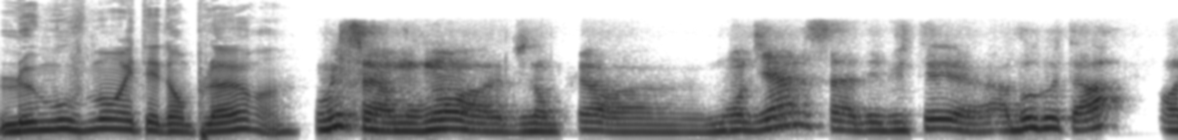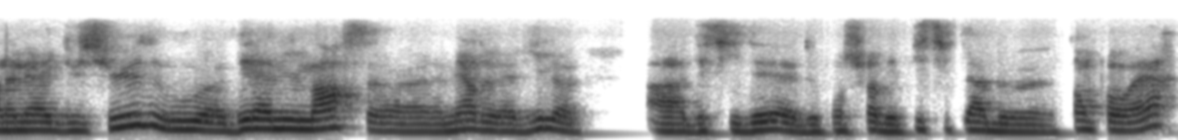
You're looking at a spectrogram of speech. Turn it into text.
Le mouvement était d'ampleur? Oui, c'est un mouvement euh, d'une ampleur euh, mondiale. Ça a débuté euh, à Bogota, en Amérique du Sud, où dès la mi-mars, la maire de la ville a décidé de construire des pistes temporaires.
